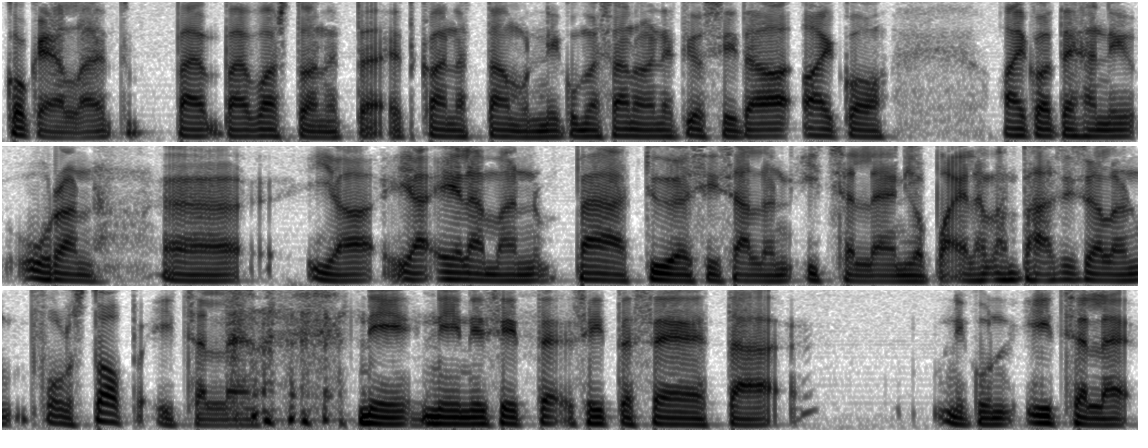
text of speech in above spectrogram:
kokeilla. Et Päinvastoin, että, että kannattaa, mutta niin kuin mä sanoin, että jos siitä aikoo, aikoo tehdä niin uran ää, ja, ja elämän päätyösisällön itselleen, jopa elämän pääsisällön full stop itselleen, niin, niin, niin sitten, sitten se, että niin kuin itselle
